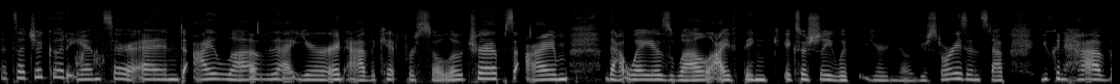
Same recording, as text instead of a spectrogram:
That's such a good answer. And I love that you're an advocate for solo trips. I'm that way as well. I think, especially with your, you know, your stories and stuff, you can have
